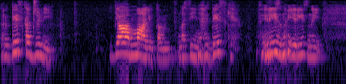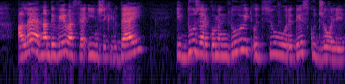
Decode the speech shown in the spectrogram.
Редиска джолі. Я маю там насіння редиски різної, різної. Але надивилася інших людей і дуже рекомендують оцю редиску джолі.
